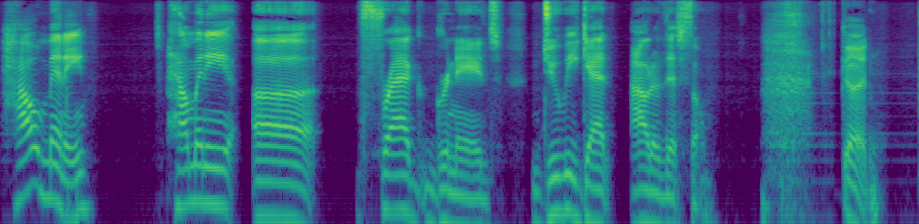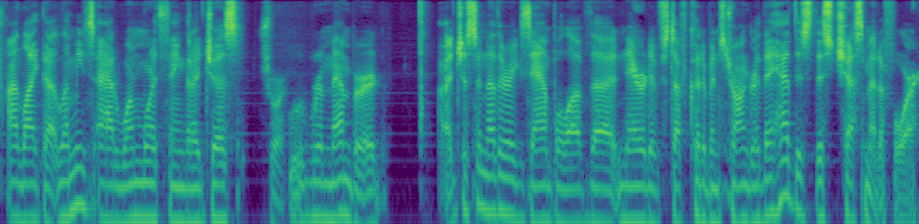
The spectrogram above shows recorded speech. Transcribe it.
How many? How many uh frag grenades do we get out of this film? Good. I like that. Let me just add one more thing that I just Sure. remembered uh, just another example of the narrative stuff could have been stronger. They had this this chess metaphor.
